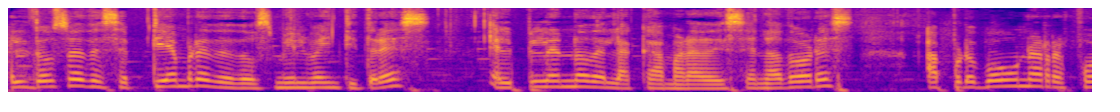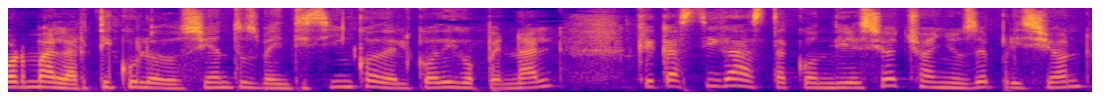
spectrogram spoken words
el 12 de septiembre de 2023, el Pleno de la Cámara de Senadores aprobó una reforma al artículo 225 del Código Penal que castiga hasta con 18 años de prisión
